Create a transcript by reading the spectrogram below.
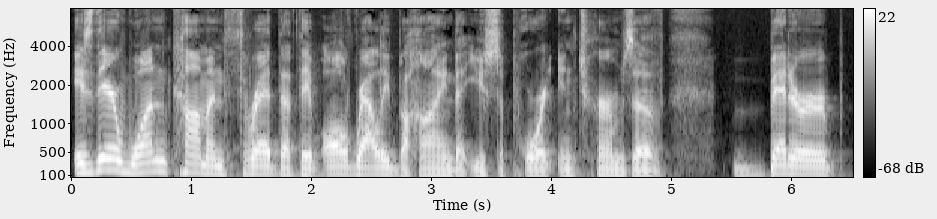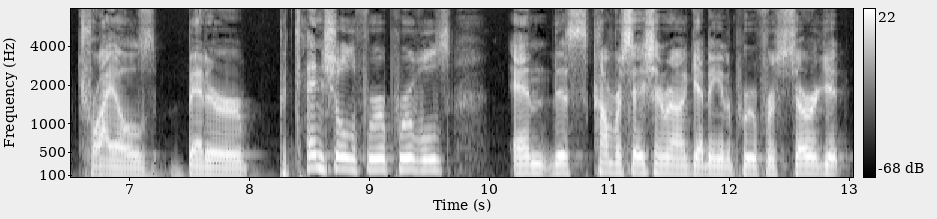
is there one common thread that they've all rallied behind that you support in terms of better trials, better potential for approvals, and this conversation around getting it approved for surrogate?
